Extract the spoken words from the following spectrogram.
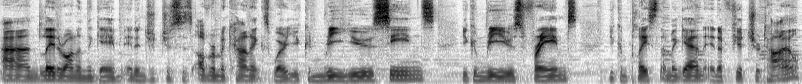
And later on in the game, it introduces other mechanics where you can reuse scenes, you can reuse frames, you can place them again in a future tile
